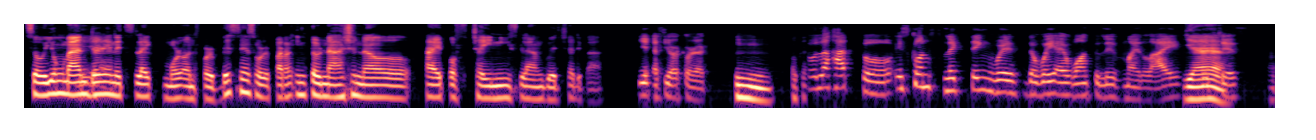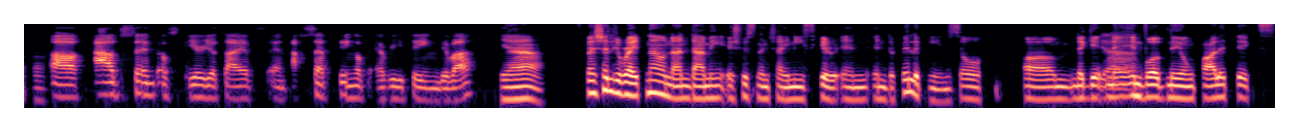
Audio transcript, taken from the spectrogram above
So yung Mandarin, it's like more on for business or parang international type of Chinese language siya, di ba? Yes, you're correct. Mm, okay. So lahat to is conflicting with the way I want to live my life, Yeah. which is Uh-uh. uh, absent of stereotypes and accepting of everything, di ba? Yeah. Especially right now na ang daming issues ng Chinese here in in the Philippines. So um nag Yeah. na-involve na yung politics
